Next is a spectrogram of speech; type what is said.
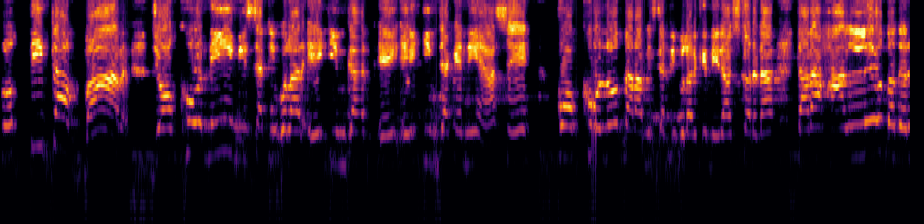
প্রতিটা বার যখনই মিস্টার টিপোলার এই টিমটা এই টিমটাকে নিয়ে আসে, কখনো তারা মিস্টার টিপোলারকে নিরাশ করে না। তারা হারলেও তাদের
